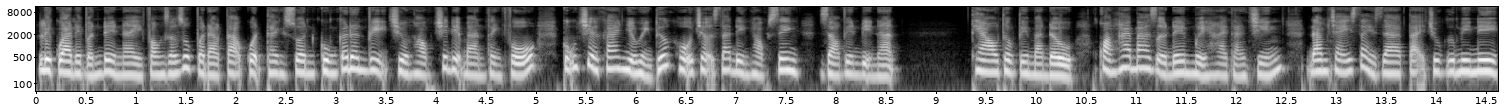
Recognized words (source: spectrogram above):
Liên quan đến vấn đề này, Phòng Giáo dục và Đào tạo quận Thanh Xuân cùng các đơn vị trường học trên địa bàn thành phố cũng triển khai nhiều hình thức hỗ trợ gia đình học sinh, giáo viên bị nạn. Theo thông tin ban đầu, khoảng 23 giờ đêm 12 tháng 9, đám cháy xảy ra tại chung cư mini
